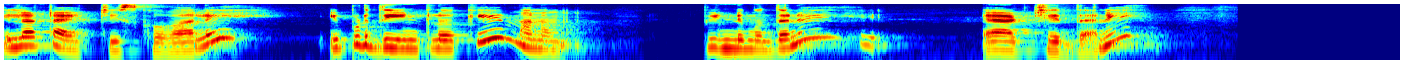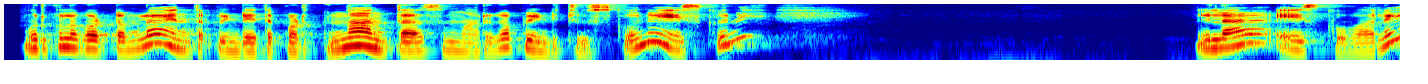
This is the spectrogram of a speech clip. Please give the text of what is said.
ఇలా టైట్ చేసుకోవాలి. ఇప్పుడు దీంట్లోకి మనం పిండి ముద్దని యాడ్ చేద్దాని మురుకుల గొట్టంలో ఎంత పిండి అయితే పడుతుందో అంత సుమారుగా పిండి చూసుకొని వేసుకొని ఇలా వేసుకోవాలి.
